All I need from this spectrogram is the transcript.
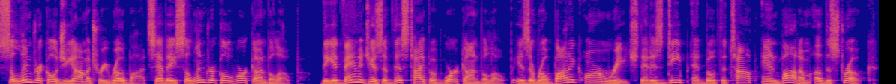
Cylindrical geometry robots have a cylindrical work envelope. The advantages of this type of work envelope is a robotic arm reach that is deep at both the top and bottom of the stroke.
